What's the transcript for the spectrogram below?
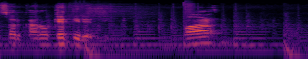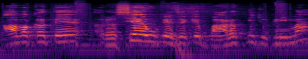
સરકારો કહેતી રહેતી. પણ આ વખતે રશિયા એવું કહે છે કે ભારતની ચૂંટણીમાં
